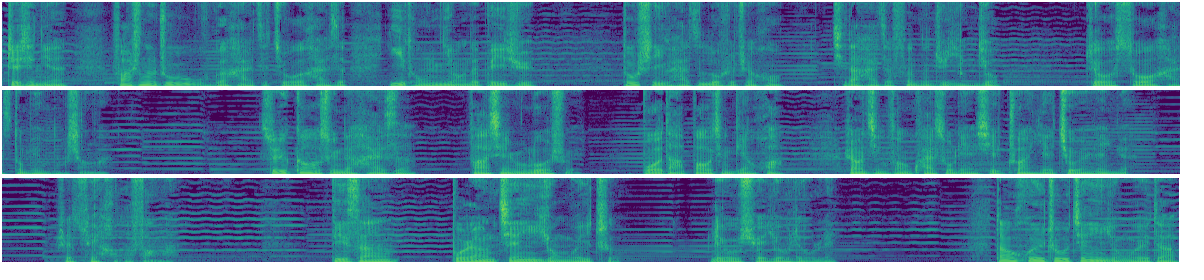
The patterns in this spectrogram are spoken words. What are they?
这些年发生的诸如五个孩子、九个孩子一同溺亡的悲剧，都是一个孩子落水之后，其他孩子纷纷去营救，最后所有孩子都没有能上岸。所以，告诉你的孩子。发现人落水，拨打报警电话，让警方快速联系专业救援人员，是最好的方案。第三，不让见义勇为者流血又流泪。当惠州见义勇为的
